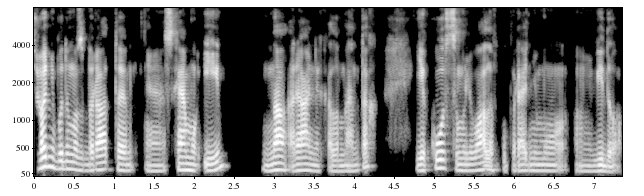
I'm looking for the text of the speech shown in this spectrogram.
Сьогодні будемо збирати е, схему І на реальних елементах, яку симулювали в попередньому е, відео.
